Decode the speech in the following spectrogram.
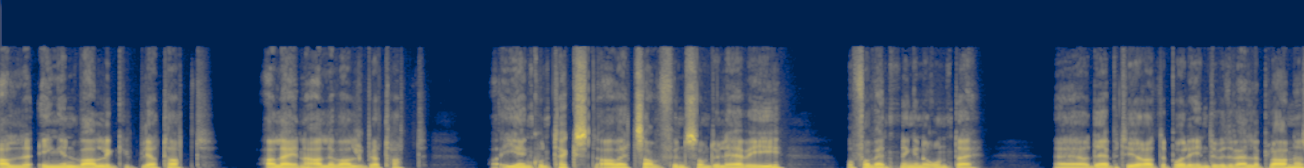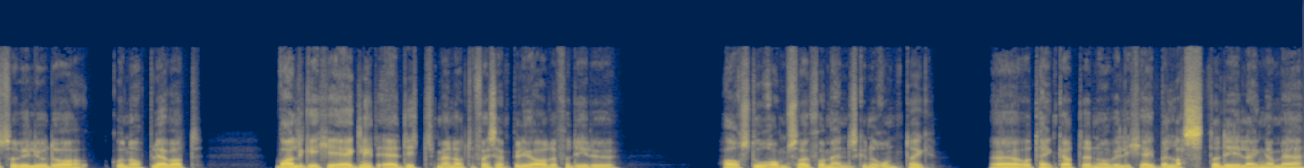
alle, ingen valg blir tatt alene. Alle valg blir tatt i en kontekst av et samfunn som du lever i, og forventningene rundt deg. Eh, og Det betyr at på det individuelle planet så vil jo da kunne oppleve at valget ikke egentlig er ditt, men at du for eksempel gjør det fordi du har stor omsorg for menneskene rundt deg, eh, og tenker at nå vil ikke jeg belaste de lenger med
